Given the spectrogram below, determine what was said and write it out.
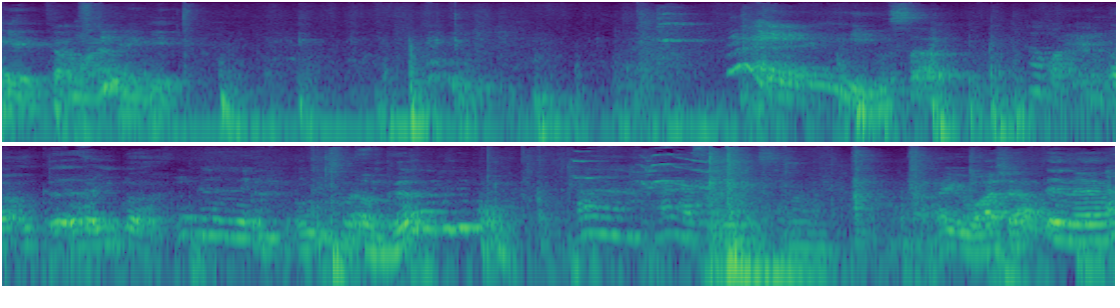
get it. Tell him I can't get it. Hey, Hey, what's up? how are you? I'm good. How you doing? You good? Oh, you smell good. What you doing? Uh, I got some minutes tomorrow. How you wash out there now?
